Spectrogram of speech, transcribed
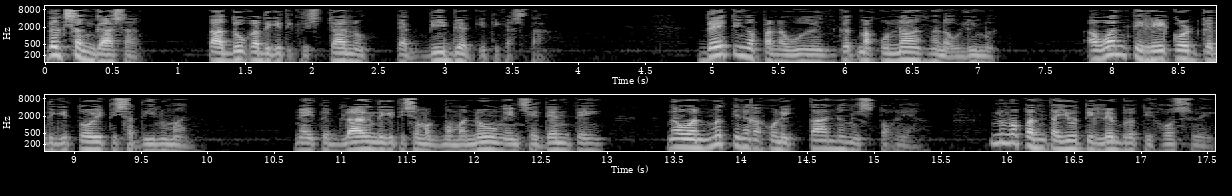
Dagsanggasat, tado ka digiti kristyano, ti agbibiyag iti kasta. Dahito nga panawin kat makuna nga naulimag. Awan ti record kadigitoy ti sa dinuman. Na itudlang digiti sa magmamanong insidente, nga awan mo't ti nakakonekta ng istorya. Numapantayo ti libro ti Josue,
